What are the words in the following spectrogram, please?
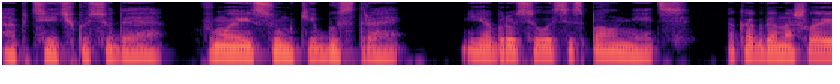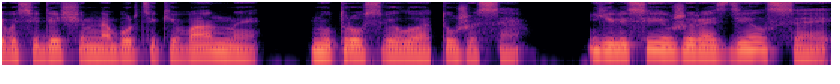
«Аптечку сюда, в моей сумке, быстро!» Я бросилась исполнять а когда нашла его сидящим на бортике ванны, нутро свело от ужаса. Елисей уже разделся,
